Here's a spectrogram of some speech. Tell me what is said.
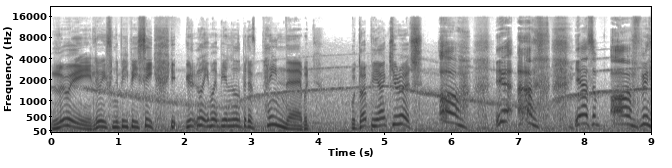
Louis? Louis from the BBC. You, you look like you might be in a little bit of pain there, but would that be accurate? Oh, yeah, uh, yes, uh, I've been,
